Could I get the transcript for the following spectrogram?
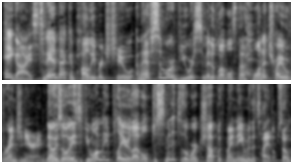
Hey guys, today I'm back in Poly Bridge 2, and I have some more viewer-submitted levels that I want to try over engineering. Now as always, if you want me to play your level, just submit it to the workshop with my name in the title. So,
